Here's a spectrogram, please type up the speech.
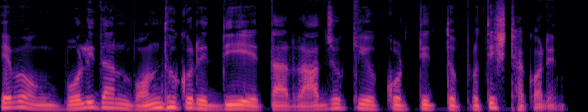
এবং বলিদান বন্ধ করে দিয়ে তার রাজকীয় কর্তৃত্ব প্রতিষ্ঠা করেন।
